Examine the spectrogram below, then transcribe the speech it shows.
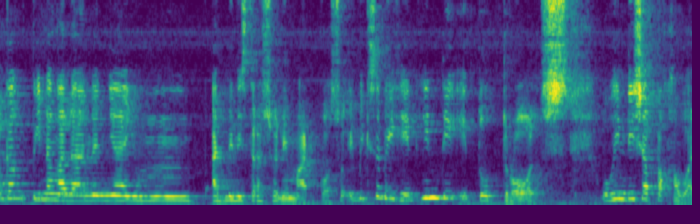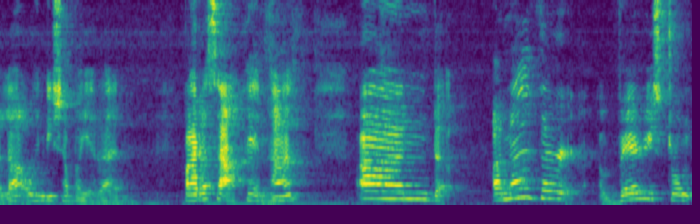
Talagang pinangalanan niya yung administrasyon ni Marcos. So, ibig sabihin, hindi ito trolls o hindi siya pakawala o hindi siya bayaran. Para sa akin, ha? And another very strong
